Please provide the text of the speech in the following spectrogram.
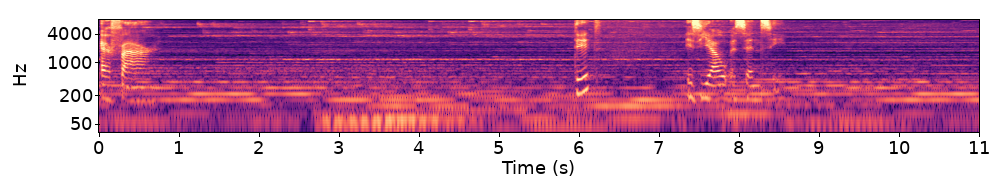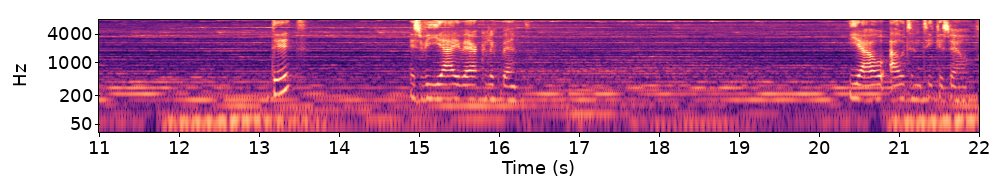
Ervaar. Dit is jouw essentie. Dit is wie jij werkelijk bent. Jouw authentieke zelf.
